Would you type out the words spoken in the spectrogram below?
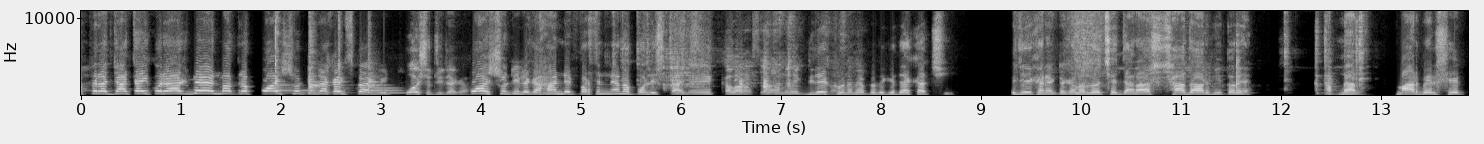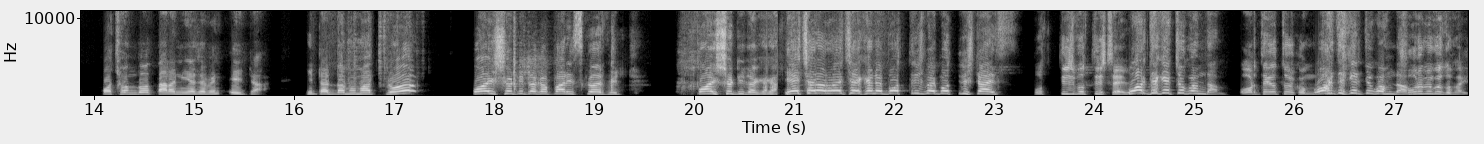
আপনারা যাচাই করে আসবেন মাত্র পঁয়ষট্টি টাকা স্কোয়ার ফিট পঁয়ষট্টি টাকা। পঁয়ষট্টি টাকা hundred percent nano polish colour আছে দেখুন আমি আপনাদেরকে দেখাচ্ছি। এই যে এখানে একটা কালার রয়েছে যারা সাদার ভিতরে আপনার মার্বেল শেড পছন্দ তারা নিয়ে যাবেন এইটা। এটার দাম মাত্র পঁয়ষট্টি টাকা পার স্কোয়ার ফিট পঁয়ষট্টি টাকা। এছাড়া রয়েছে এখানে বত্রিশ বাই বত্রিশ টাইলস বত্রিশ বত্রিশ অর্ধেকের চেয়ে কম দাম। কম অর্ধেকের চেয়ে কম দাম। শোরুমে কত ভাই?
